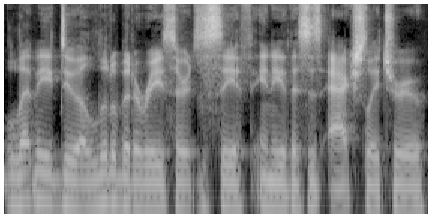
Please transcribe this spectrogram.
Let me do a little bit of research to see if any of this is actually true.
